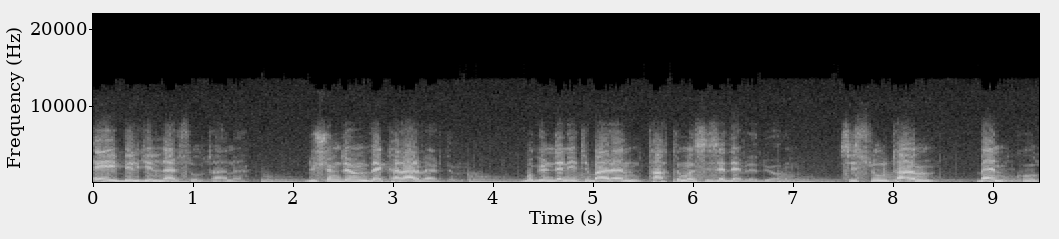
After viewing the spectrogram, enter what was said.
Ey bilginler sultanı! Düşündüm ve karar verdim. Bugünden itibaren tahtımı size devrediyorum. Siz sultan, ben kul.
